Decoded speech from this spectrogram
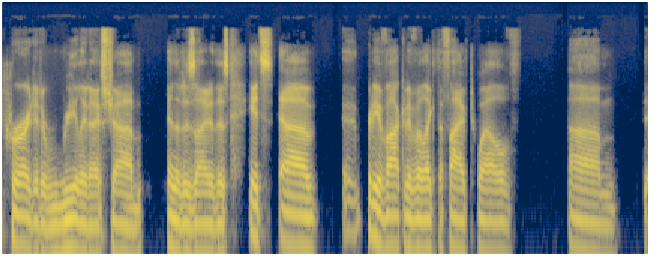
Ferrari did a really nice job in the design of this. It's uh, pretty evocative of like the 512. Um, it,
